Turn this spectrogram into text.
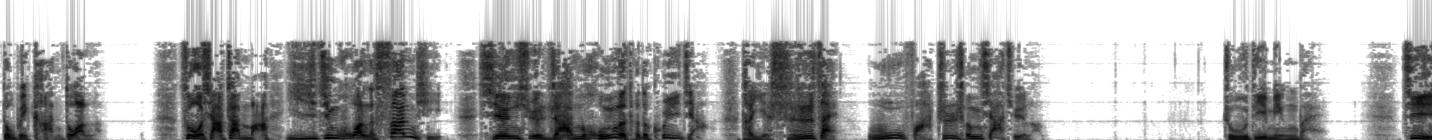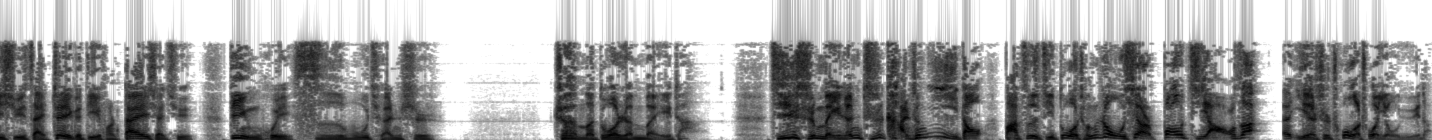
都被砍断了。坐下战马，已经换了三匹，鲜血染红了他的盔甲，他也实在无法支撑下去了。朱棣明白，继续在这个地方待下去，定会死无全尸。这么多人围着，即使每人只砍上一刀，把自己剁成肉馅包饺子，也是绰绰有余的。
